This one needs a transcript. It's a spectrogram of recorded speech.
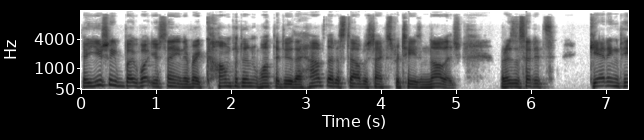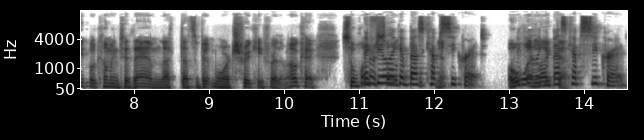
they're usually, by what you're saying, they're very competent in what they do. They have that established expertise and knowledge. But as I said, it's getting people coming to them that that's a bit more tricky for them. Okay, so what they feel like a best kept yeah. secret. Oh, they feel I like, like a best that. kept secret.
